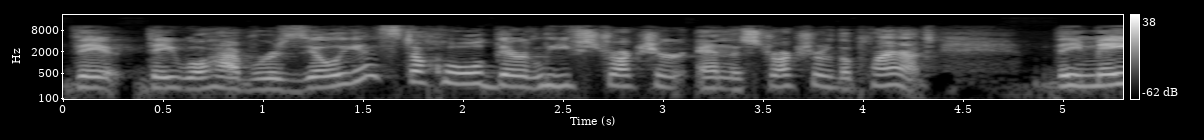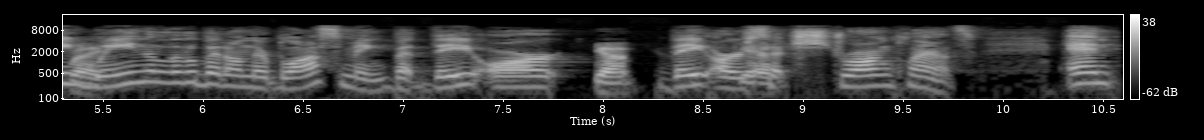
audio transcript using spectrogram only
they they will have resilience to hold their leaf structure and the structure of the plant. They may Right. wane a little bit on their blossoming, but they are Yep. they are Yes. such strong plants, and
